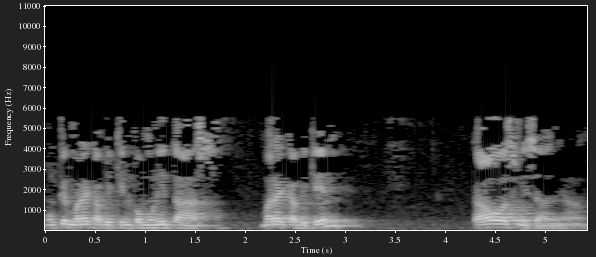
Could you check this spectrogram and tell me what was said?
Mungkin mereka bikin komunitas, mereka bikin kaos misalnya,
